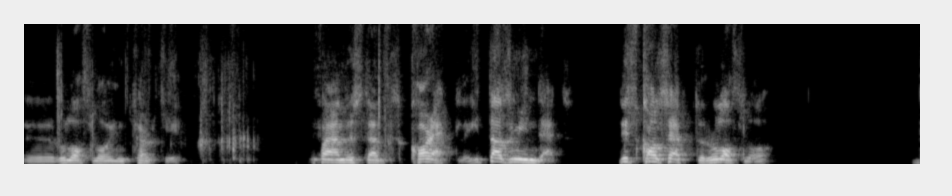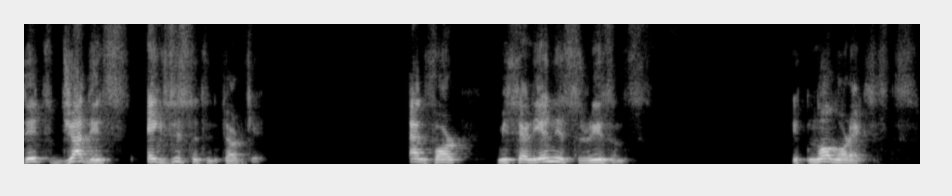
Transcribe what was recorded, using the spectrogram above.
rule of law in Turkey, if I understand correctly, it does not mean that this concept, the rule of law, did jadis existed in Turkey. And for miscellaneous reasons, it no more exists.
